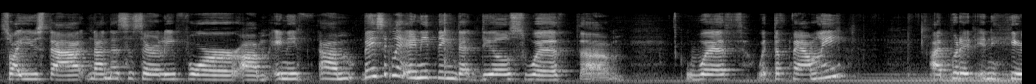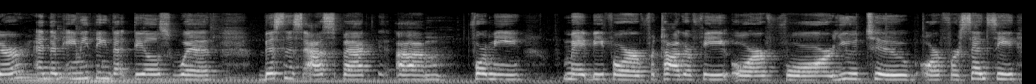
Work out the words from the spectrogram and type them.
so I use that, not necessarily for um, any, um, basically anything that deals with, um, with, with the family. I put it in here and then anything that deals with business aspect um, for me maybe for photography or for YouTube or for Scentsy,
